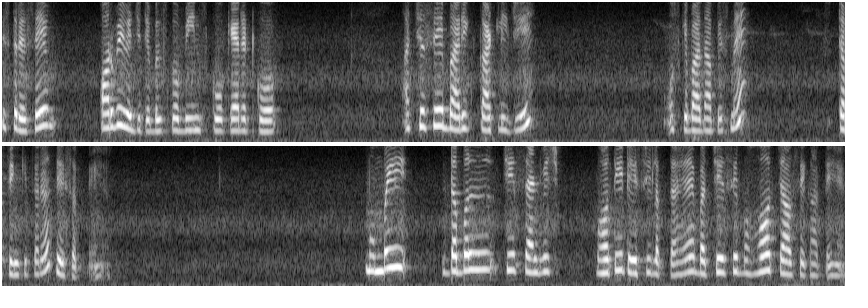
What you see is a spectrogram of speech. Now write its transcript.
इस तरह से और भी वेजिटेबल्स को बीन्स को कैरेट को अच्छे से बारीक काट लीजिए। उसके बाद आप इसमें स्टफिंग की तरह दे सकते हैं। मुंबई डबल चीज़ सैंडविच बहुत ही टेस्टी लगता है, बच्चे इसे बहुत चाव से खाते हैं।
